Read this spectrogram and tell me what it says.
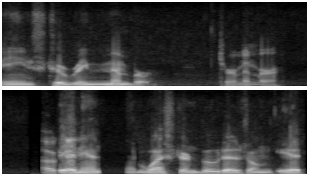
means to remember. To remember. Okay. And in, in Western Buddhism, it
